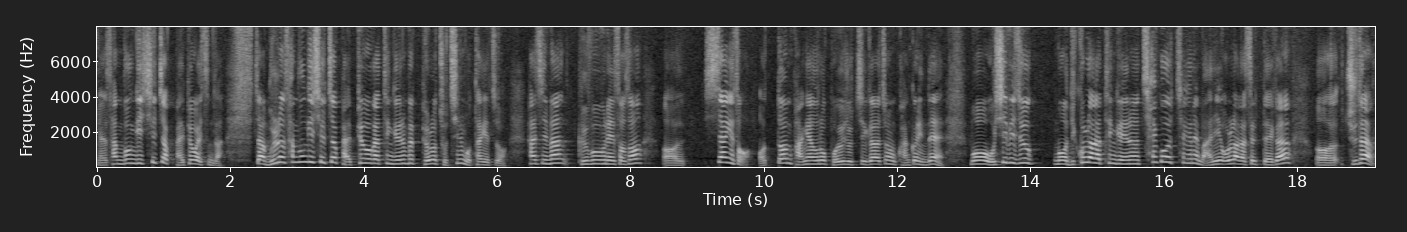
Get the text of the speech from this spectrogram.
3분기 실적 발표가 있습니다. 자, 물론 3분기 실적 발표 같은 경우는 뭐 별로 좋지는 못하겠죠. 하지만 그 부분에 있어서 어, 시장에서 어떤 방향으로 보여줄지가 좀 관건인데 뭐 52주 뭐 니콜라 같은 경우에는 최고 최근에 많이 올라갔을 때가 어, 주당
